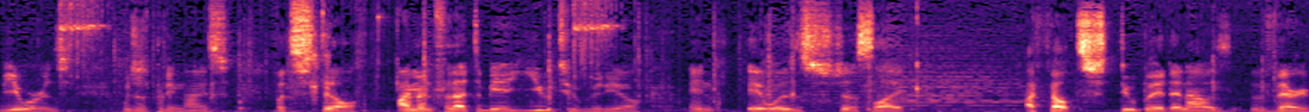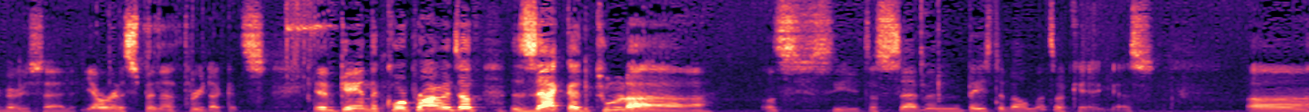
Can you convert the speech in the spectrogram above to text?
viewers, which is pretty nice. But still, I meant for that to be a YouTube video, and it was just like, I felt stupid, and I was very, very sad. Yeah, we're gonna spin that three ducats. We have gained the core province of Zacatula. Let's see, it's a seven base development. That's okay, I guess. Uh,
